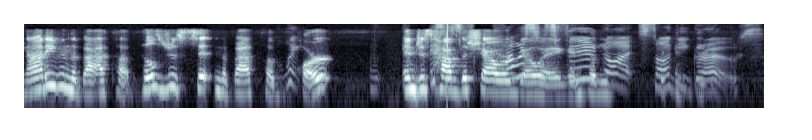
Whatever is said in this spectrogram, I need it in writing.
Not even the bathtub. He'll just sit in the bathtub Wait. part and just have the shower How is going. his and food he'll not soggy gross?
